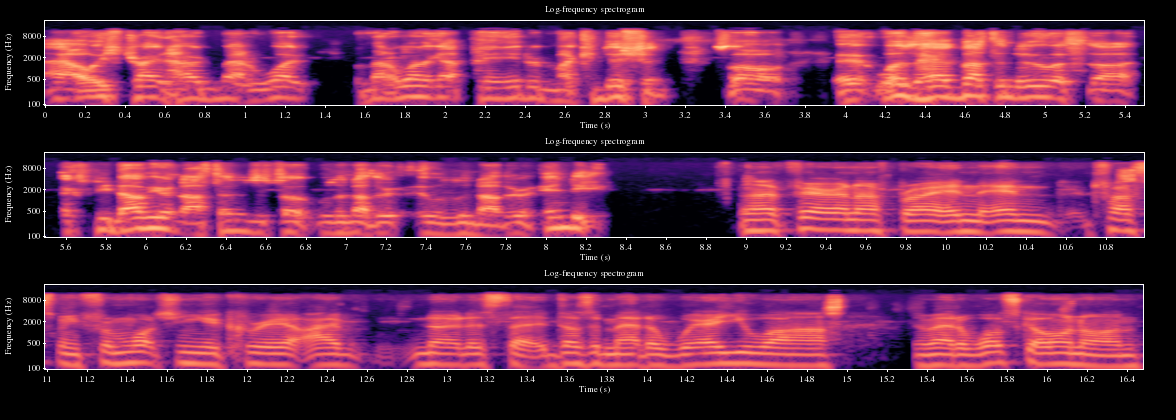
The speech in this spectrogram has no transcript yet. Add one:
I always tried hard, no matter what, no matter what I got paid or my condition. So it was had nothing to do with uh, XPW or nothing. So it was another. It was another indie. No, fair enough, bro. And and trust me, from watching your career, I've noticed that it doesn't matter where you are, no matter what's going on,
